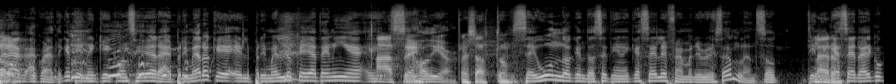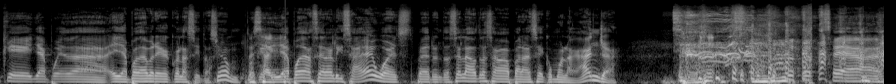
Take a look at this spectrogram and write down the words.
pero acuérdate que tienen que considerar primero que el primer look que ella tenía eh, Ah, se sí. jodió. Exacto. Segundo, que entonces tiene que ser el family resemblance. So, tiene Claro. que hacer algo que ella pueda, ella pueda bregar con la situación. Porque Exacto. ella puede hacer a Lisa Edwards, pero entonces la otra se va a parecer como la ganja. o sea,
